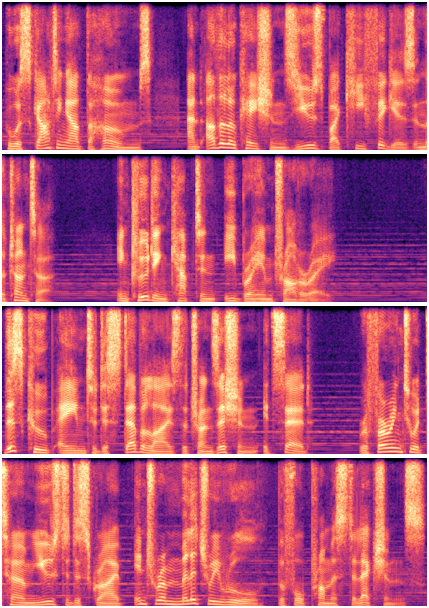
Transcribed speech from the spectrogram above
who were scouting out the homes and other locations used by key figures in the junta including Captain Ibrahim Traoré. This coup aimed to destabilize the transition, it said, referring to a term used to describe interim military rule before promised elections.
